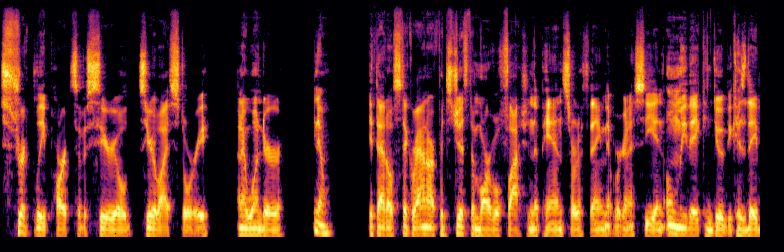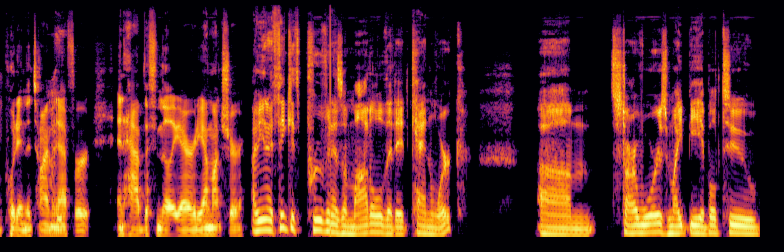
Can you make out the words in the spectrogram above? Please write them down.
strictly parts of a serial serialized story. And I wonder, you know, if that'll stick around or if it's just a Marvel flash in the pan sort of thing that we're going to see and only they can do it because they put in the time and effort and have the familiarity. I'm not sure. I mean, I think it's proven as a model that it can work. Um, Star Wars might be able to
